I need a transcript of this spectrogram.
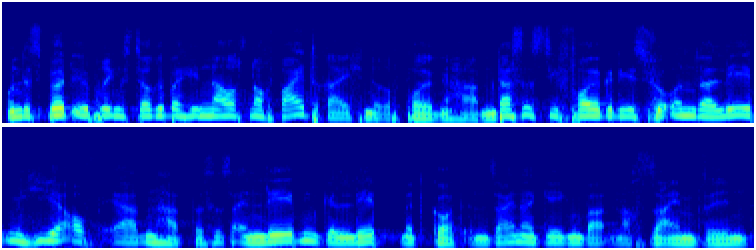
Und es wird übrigens darüber hinaus noch weitreichendere Folgen haben. Das ist die Folge, die es für unser Leben hier auf Erden hat. Das ist ein Leben gelebt mit Gott, in seiner Gegenwart, nach seinem Willen,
